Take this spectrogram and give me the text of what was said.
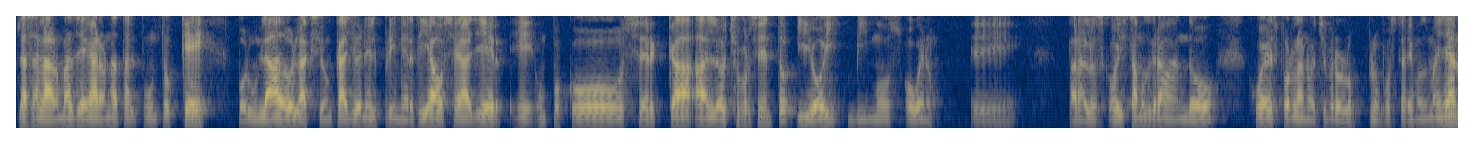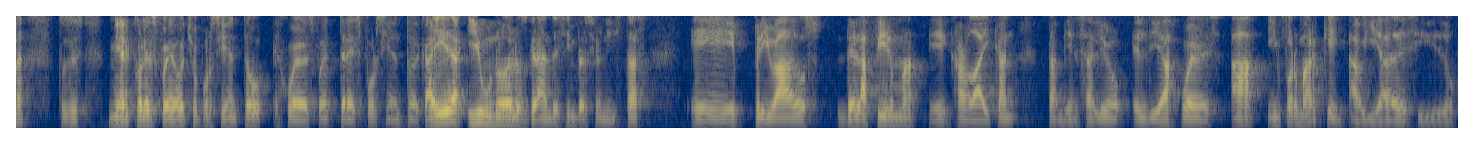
Las alarmas llegaron a tal punto que, por un lado, la acción cayó en el primer día, o sea, ayer eh, un poco cerca al 8% y hoy vimos, o bueno, eh, para los hoy estamos grabando jueves por la noche, pero lo, lo postearemos mañana. Entonces, miércoles fue 8%, eh, jueves fue 3% de caída y uno de los grandes inversionistas eh, privados de la firma, eh, Carl Icahn, también salió el día jueves a informar que había decidido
